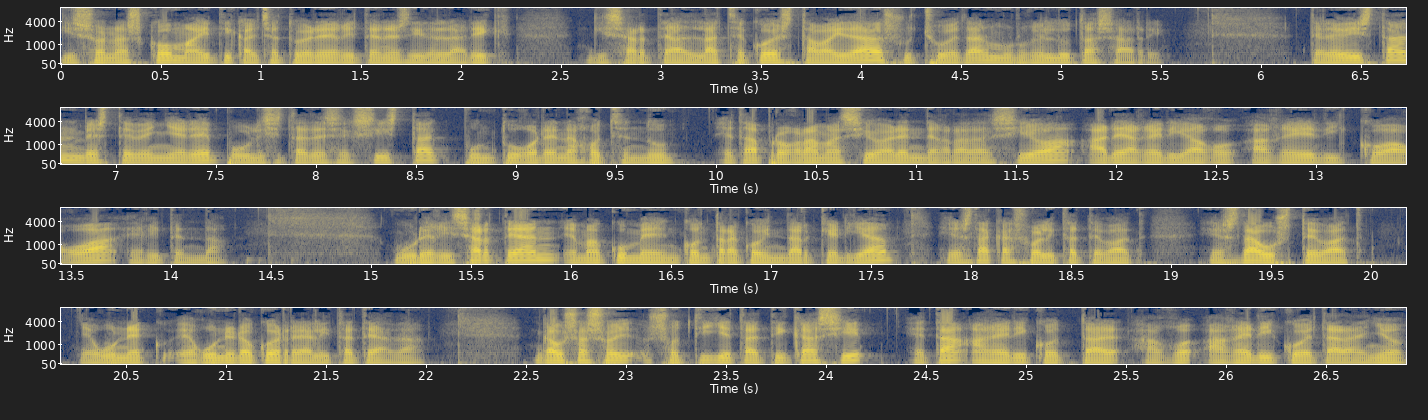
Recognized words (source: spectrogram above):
Gizon asko maitik altxatu ere egiten ez direlarik. Gizarte aldatzeko eztabaida sutsuetan murgilduta sarri. Telebistan beste behin ere publizitate sexistak puntu gorena jotzen du eta programazioaren degradazioa are agerikoagoa egiten da. Gure gizartean emakumeen kontrako indarkeria ez da kasualitate bat, ez da uste bat, egunek, eguneroko realitatea da. Gauza so, sotiletatik hasi eta ageriko agerikoetaraino,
